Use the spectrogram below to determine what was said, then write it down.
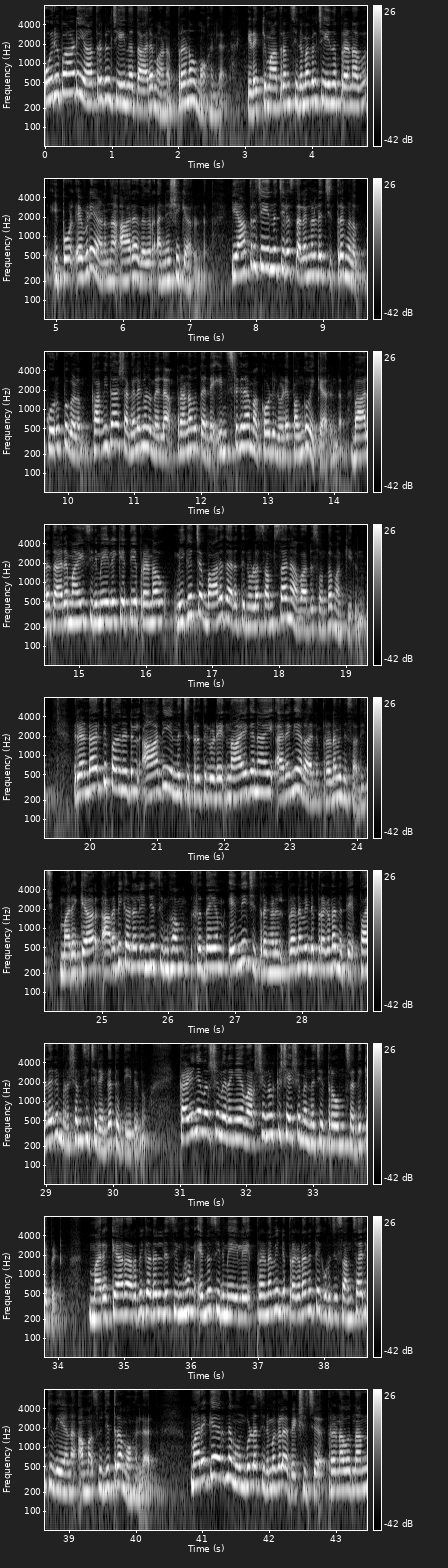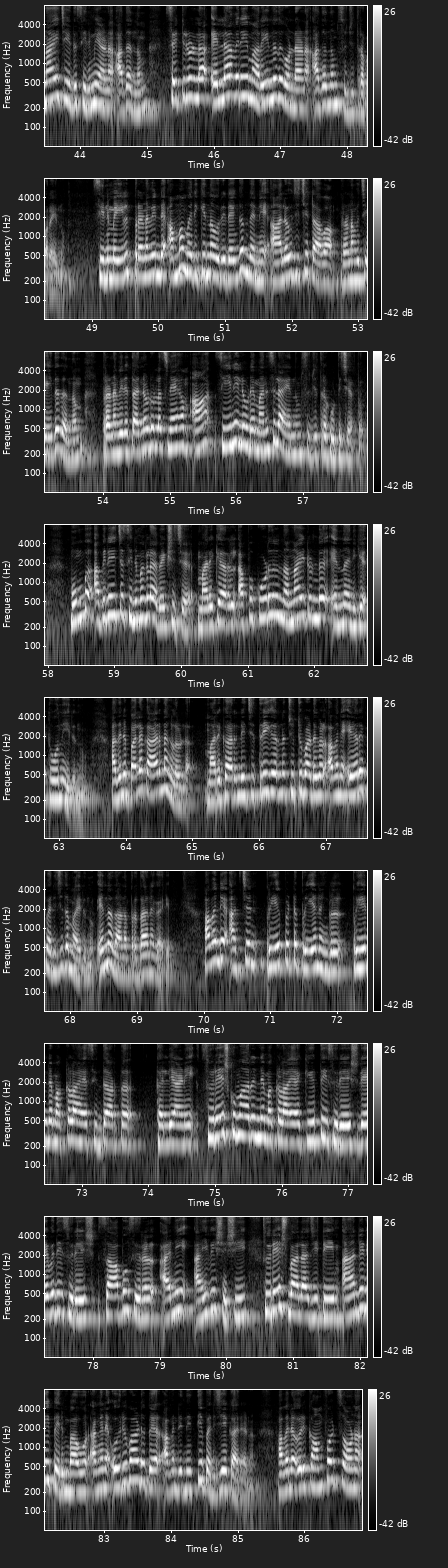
ഒരുപാട് യാത്രകൾ ചെയ്യുന്ന താരമാണ് പ്രണവ് മോഹൻലാൽ. ഇടയ്ക്ക് മാത്രം സിനിമകൾ ചെയ്യുന്ന പ്രണവ് ഇപ്പോൾ എവിടെയാണെന്ന് ആരാധകർ അന്വേഷിക്കാറുണ്ട്. യാത്ര ചെയ്യുന്ന ചില സ്ഥലങ്ങളുടെ ചിത്രങ്ങളും കുറിപ്പുകളും കവിതാ ശകലങ്ങളുമെല്ലാം പ്രണവ് തന്റെ ഇൻസ്റ്റഗ്രാം അക്കൗണ്ടിലൂടെ പങ്കുവയ്ക്കാറുണ്ട്. ബാലതാരമായി സിനിമയിലേക്ക് എത്തിയ പ്രണവ് മികച്ച ബാലതാരത്തിനുള്ള സംസ്ഥാന അവാർഡ് സ്വന്തമാക്കിയിരുന്നു. രണ്ടായിരത്തി പതിനെട്ടിൽ ആദി എന്ന ചിത്രത്തിലൂടെ നായകനായി അരങ്ങേറാനും പ്രണവിന് സാധിച്ചു. മരക്കാർ അറബിക്കടലിന്റെ സിംഹം ഹൃദയം എന്നീ ചിത്രങ്ങളിൽ പ്രണവിന്റെ പ്രകടനത്തെ പലരും പ്രശംസിച്ച് രംഗത്തെത്തിയിരുന്നു. കഴിഞ്ഞ വർഷം ഇറങ്ങിയ വർഷങ്ങൾക്ക് ശേഷം എന്ന ചിത്രവും ശ്രദ്ധിക്കപ്പെട്ടു. മരക്കാർ അറബിക്കടലിന്റെ സിംഹം എന്ന സിനിമയിലെ പ്രണവിന്റെ പ്രകടനത്തെക്കുറിച്ച് സംസാരിക്കുകയാണ് അമ്മ സുചിത്ര മോഹൻലാൽ. മരക്കയറിന് മുമ്പുള്ള സിനിമകളെ അപേക്ഷിച്ച് പ്രണവ് നന്നായി ചെയ്ത സിനിമയാണ് അതെന്നും സെറ്റിലുള്ള എല്ലാവരെയും അറിയുന്നത് കൊണ്ടാണ് അതെന്നും സുചിത്ര പറയുന്നു. സിനിമയിൽ പ്രണവിന്റെ അമ്മ മരിക്കുന്ന ഒരു രംഗം തന്നെ ആലോചിച്ചിട്ടാവാം പ്രണവ് ചെയ്തതെന്നും പ്രണവിന് തന്നോടുള്ള സ്നേഹം ആ സീനിലൂടെ മനസ്സിലായെന്നും സുചിത്ര കൂട്ടിച്ചേർത്തു. മുമ്പ് അഭിനയിച്ച സിനിമകളെ അപേക്ഷിച്ച് മരക്കാറിൽ അപ്പോൾ കൂടുതൽ നന്നായിട്ടുണ്ട് എന്ന് എനിക്ക് തോന്നിയിരുന്നു. അതിന് പല കാരണങ്ങളുണ്ട്. മരക്കാറിന്റെ ചിത്രീകരണ ചുറ്റുപാടുകൾ അവന് ഏറെ പരിചിതമായിരുന്നു എന്നതാണ് പ്രധാന കാര്യം. അവന്റെ അച്ഛൻ പ്രിയപ്പെട്ട പ്രിയനെങ്കിൽ പ്രിയന്റെ മക്കളായ സിദ്ധാർത്ഥ് കല്യാണി സുരേഷ് കുമാറിന്റെ മക്കളായ Keerthy Suresh Revathi Suresh Sabu Cyril Ani I V Sasi Suresh Balaji team Antony Perumbavoor അങ്ങനെ ഒരുപാട് പേർ അവന്റെ നിത്യപരിചയക്കാരാണ്. അവന് ഒരു കംഫർട്ട് സോണ്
